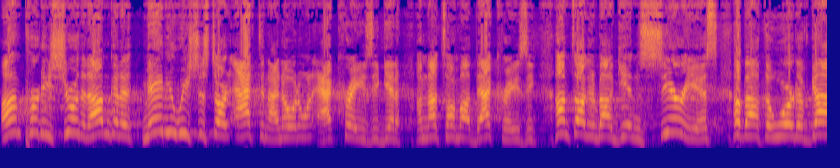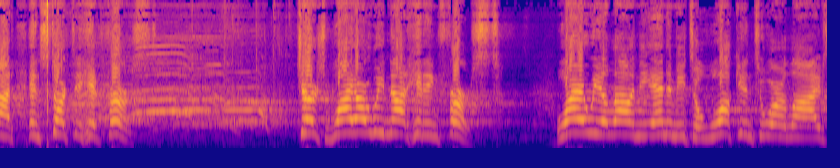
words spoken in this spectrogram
I'm pretty sure that I'm gonna, maybe we should start acting. I know I don't want to act crazy. Get, I'm not talking about that crazy. I'm talking about getting serious about the Word of God and start to hit first. Church, why are we not hitting first? Why are we allowing the enemy to walk into our lives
